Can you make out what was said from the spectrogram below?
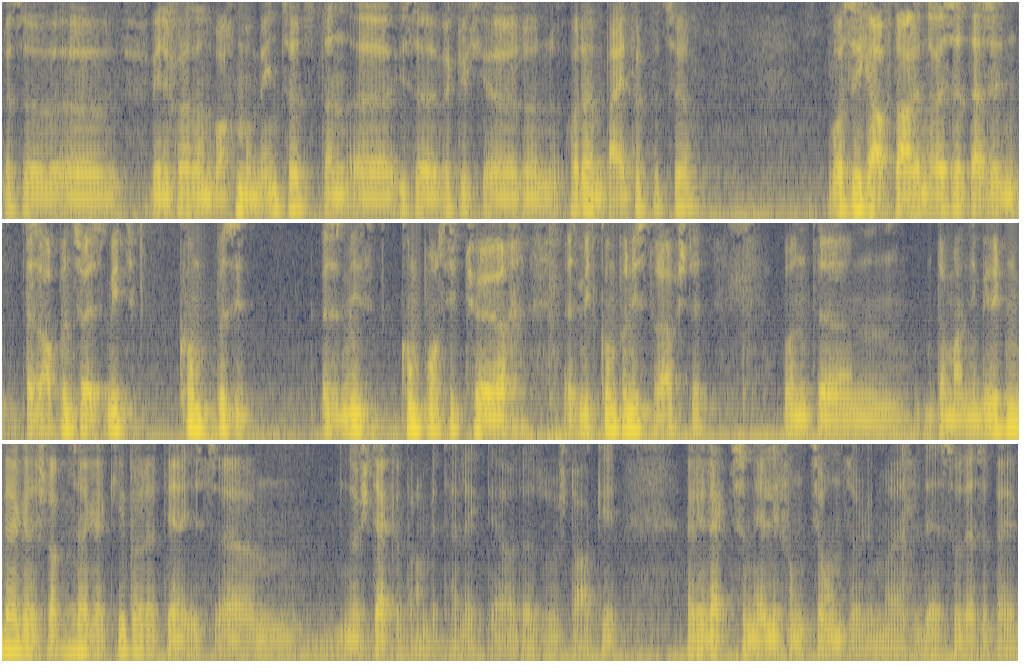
Also äh, wenn er gerade einen wachen Moment hat, dann äh, ist er wirklich, äh, dann hat er einen Beitrag dazu. Was sich auch darin äußert, dass er dass ab und zu als Mitkomposit Mitkompositeur, als Mitkomponist draufsteht. Und ähm, der Mann in Wildenberger, der Schlagzeuger, mhm. Keyboarder, der ist ähm, nur stärker daran beteiligt, der hat also starke redaktionelle Funktion, sage ich mal. Also der ist so, dass er bei,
